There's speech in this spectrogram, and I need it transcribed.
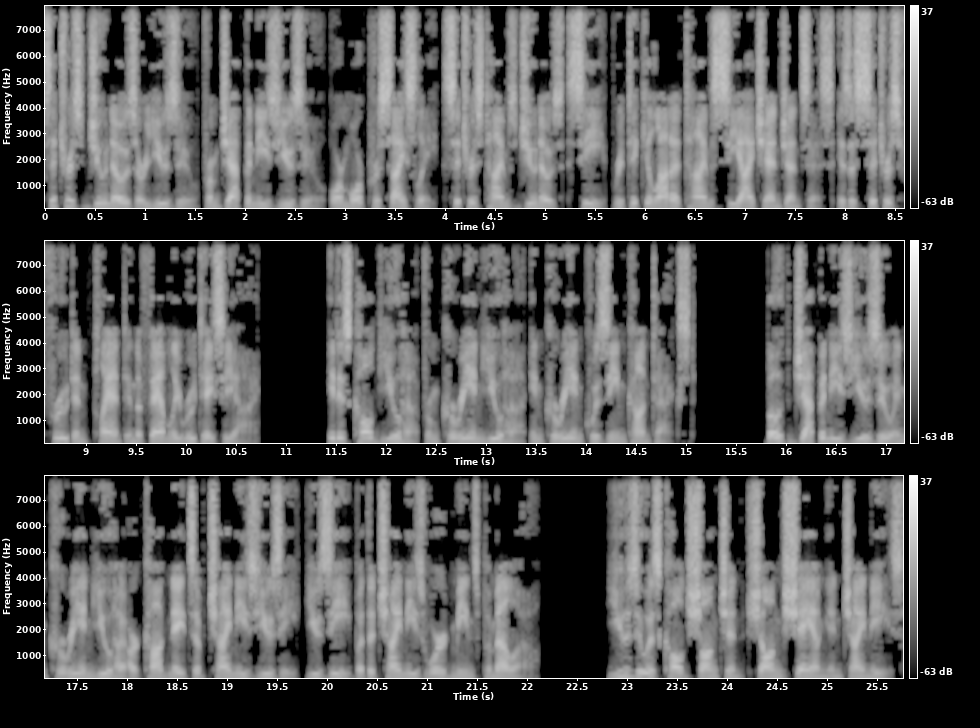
Citrus junos or yuzu from Japanese yuzu or more precisely, Citrus times junos C. reticulata times C. ichangensis is a citrus fruit and plant in the family Rutaceae. It is called yuha from Korean yuha in Korean cuisine context. Both Japanese yuzu and Korean yuha are cognates of Chinese yuzi, yuzi but the Chinese word means pomelo. Yuzu is called shangchen shang in Chinese.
